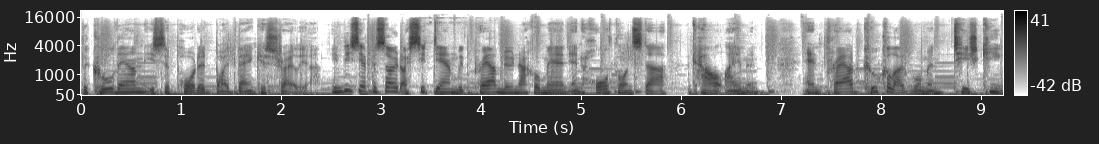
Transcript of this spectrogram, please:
The Cool Down is supported by Bank Australia. In this episode, I sit down with proud Noonuccal man and Hawthorn star Karl Amon, and proud Kulkalaig woman Tish King,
